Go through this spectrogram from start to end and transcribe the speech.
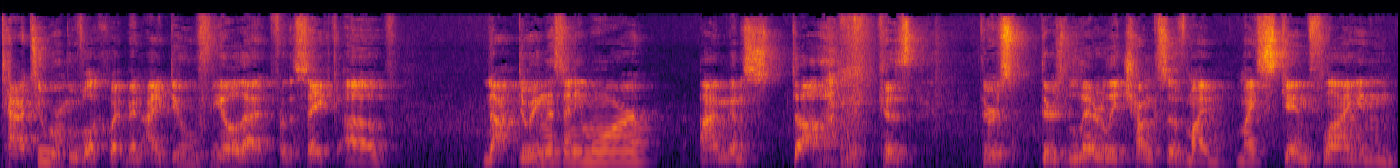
tattoo removal equipment, I do feel that for the sake of not doing this anymore, I'm gonna stop because there's there's literally chunks of my my skin flying in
